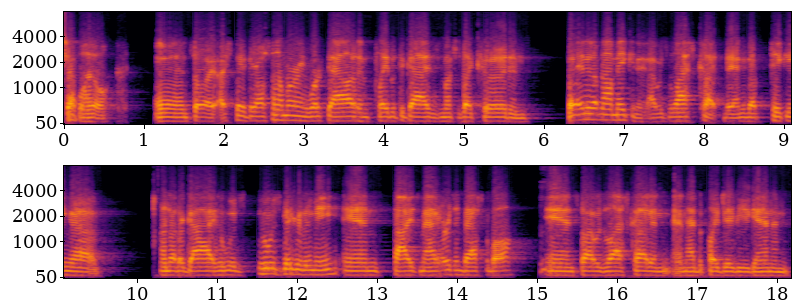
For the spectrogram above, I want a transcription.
Chapel Hill. And so I, I stayed there all summer and worked out and played with the guys as much as I could. And but I ended up not making it. I was the last cut. They ended up taking a another guy who was who was bigger than me, and size matters in basketball. Mm-hmm. And so I was the last cut and, and had to play JV again. And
